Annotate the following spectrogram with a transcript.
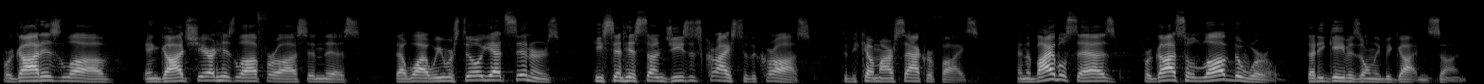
For God is love, and God shared his love for us in this that while we were still yet sinners, he sent his son Jesus Christ to the cross to become our sacrifice. And the Bible says, For God so loved the world that he gave his only begotten Son,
